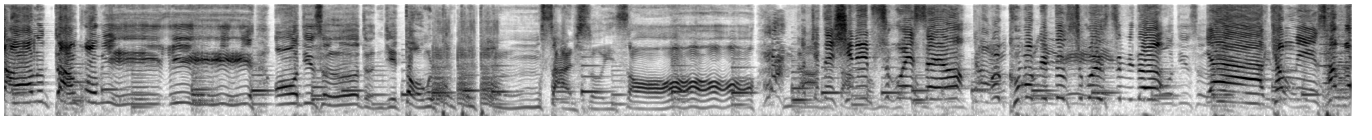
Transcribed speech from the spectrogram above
싸는 땅콩이. 어디서든지 똥을 뿡뿡뿡 쌀 수 있어. 어쨌든 신입 수고했어요. 아, 고모님도 수고했습니다. 야 격리 성공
